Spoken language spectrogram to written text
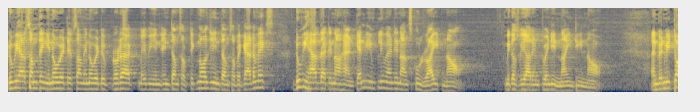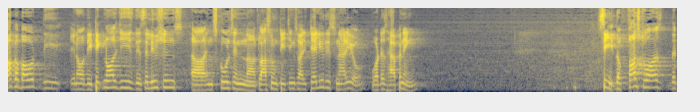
Do we have something innovative, some innovative product, maybe in, in terms of technology, in terms of academics? Do we have that in our hand? Can we implement in our school right now? Because we are in 2019 now. And when we talk about the, you know, the technologies, the solutions uh, in schools, in uh, classroom teaching, so I'll tell you the scenario, what is happening. See, the first was the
